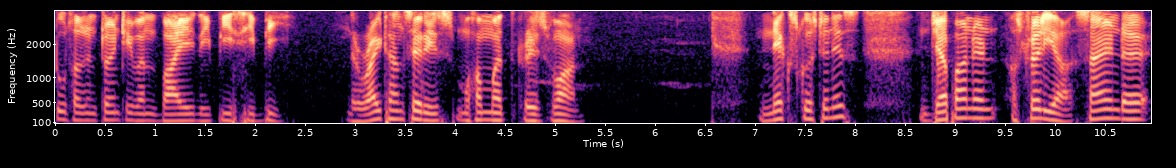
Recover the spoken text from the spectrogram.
2021 by the PCB? The right answer is Muhammad Rizwan. Next question is Japan and Australia signed a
